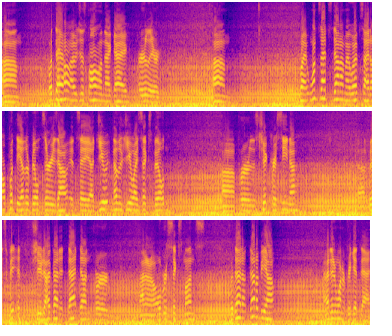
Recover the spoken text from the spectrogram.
um, what the hell I was just following that guy earlier um, but once that's done on my website I'll put the other build series out it's a, a G, another GY6 build uh, for this chick Christina uh, it's a bit, shoot, I've had it that done for, I don't know, over six months. But that, that'll be out. I didn't want to forget that.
